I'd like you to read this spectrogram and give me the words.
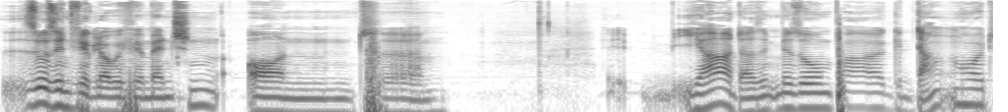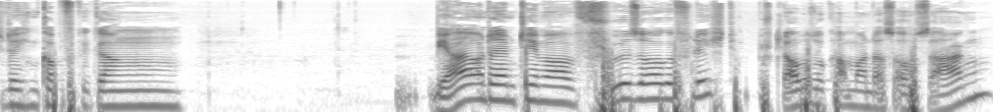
So sind wir, glaube ich, wir Menschen. Und ähm, ja, da sind mir so ein paar Gedanken heute durch den Kopf gegangen. Ja, unter dem Thema Fürsorgepflicht. Ich glaube, so kann man das auch sagen.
